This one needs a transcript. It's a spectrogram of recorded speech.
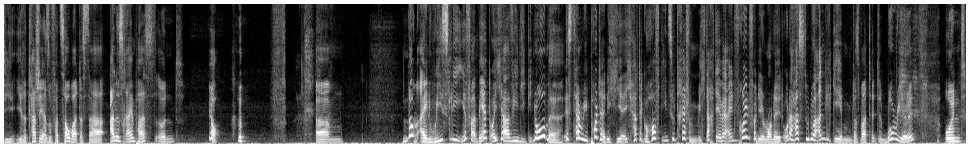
die ihre Tasche ja so verzaubert, dass da alles reinpasst und ja. ähm, noch ein Weasley, ihr vermehrt euch ja wie die Gnome. Ist Harry Potter nicht hier? Ich hatte gehofft, ihn zu treffen. Ich dachte, er wäre ein Freund von dir, Ronald. Oder hast du nur angegeben? Das war Tante Muriel. Und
